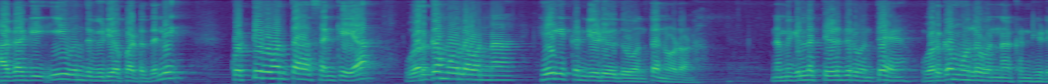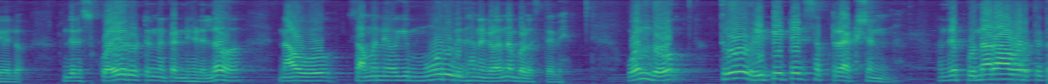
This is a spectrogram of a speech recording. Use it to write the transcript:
ಹಾಗಾಗಿ ಈ ಒಂದು ವಿಡಿಯೋ ಪಾಠದಲ್ಲಿ ಕೊಟ್ಟಿರುವಂತಹ ಸಂಖ್ಯೆಯ ವರ್ಗಮೂಲವನ್ನು ಹೇಗೆ ಕಂಡುಹಿಡಿಯೋದು ಅಂತ ನೋಡೋಣ. ನಮಗೆಲ್ಲ ತಿಳಿದಿರುವಂತೆ ವರ್ಗಮೂಲವನ್ನು ಕಂಡುಹಿಡಿಯಲು, ಅಂದರೆ ಸ್ಕ್ವಯರ್ ರೂಟನ್ನು ಕಂಡುಹಿಡಿಯಲು ನಾವು ಸಾಮಾನ್ಯವಾಗಿ ಮೂರು ವಿಧಾನಗಳನ್ನು ಬಳಸ್ತೇವೆ. ಒಂದು ಥ್ರೂ ರಿಪೀಟೆಡ್ ಸಬ್ಟ್ರಾಕ್ಷನ್ ಅಂದರೆ ಪುನರಾವರ್ತಿತ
